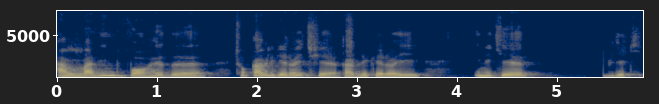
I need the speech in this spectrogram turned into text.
اولین واحد چون قبیله گرایی چیه؟ قبیله گرایی اینه که یک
